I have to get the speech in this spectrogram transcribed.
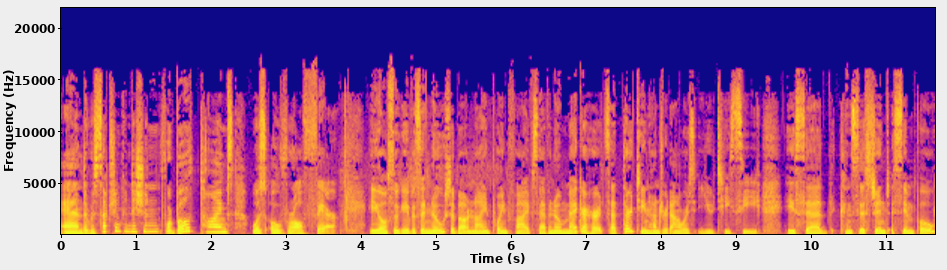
And the reception condition for both times was overall fair. He also gave us a note about 9.570 megahertz at 1300 hours UTC. He said consistent SINPO,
